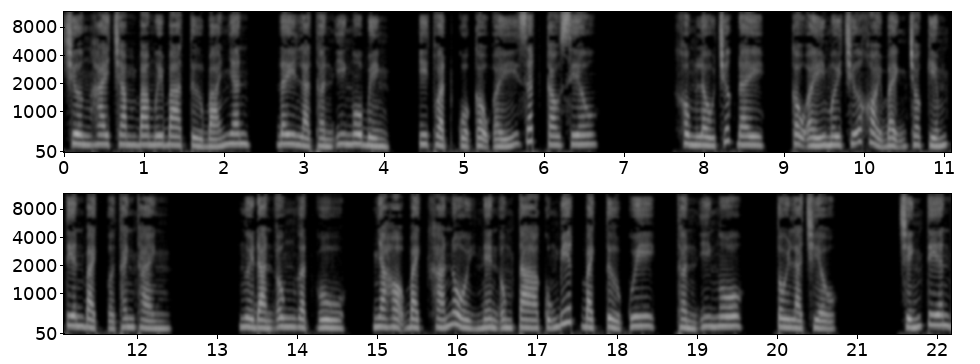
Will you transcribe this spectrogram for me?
Chương 233 từ bá nhân, đây là thần y Ngô Bình, y thuật của cậu ấy rất cao siêu. Không lâu trước đây, cậu ấy mới chữa khỏi bệnh cho kiếm tiên Bạch ở Thanh Thành. Người đàn ông gật gù, nhà họ Bạch khá nổi nên ông ta cũng biết Bạch Tử Quy, thần y Ngô, tôi là Triệu. Chính tiên,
